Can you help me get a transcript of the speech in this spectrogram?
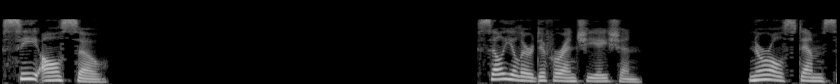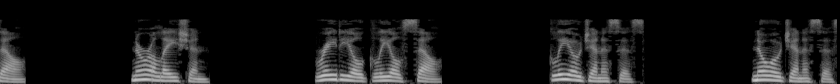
See also Cellular differentiation Neural stem cell Neurulation Radial glial cell Gliogenesis Noogenesis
